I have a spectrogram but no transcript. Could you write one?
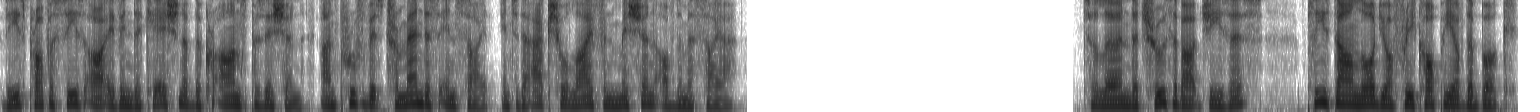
These prophecies are a vindication of the Quran's position and proof of its tremendous insight into the actual life and mission of the Messiah. To learn the truth about Jesus, please download your free copy of the book,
